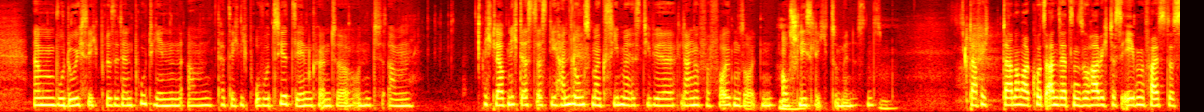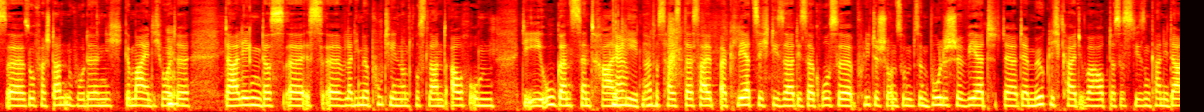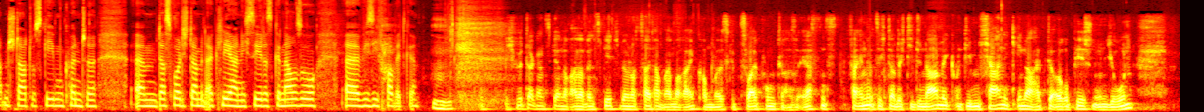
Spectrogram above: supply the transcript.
ähm, wodurch sich Präsident Putin ähm, tatsächlich provoziert sehen könnte. Und ähm, ich glaube nicht, dass das die Handlungsmaxime ist, die wir lange verfolgen sollten, mhm. ausschließlich zumindest. Mhm. Darf ich da noch mal kurz ansetzen? So habe ich das eben, falls das äh, so verstanden wurde, nicht gemeint. Ich wollte mhm. darlegen, dass äh, es äh, Wladimir Putin und Russland auch um die EU ganz zentral ja. geht. Ne? Das heißt, deshalb erklärt sich dieser, dieser große politische und symbolische Wert der, der Möglichkeit überhaupt, dass es diesen Kandidatenstatus geben könnte. Ähm, das wollte ich damit erklären. Ich sehe das genauso äh, wie Sie, Frau Wittke. Mhm. Ich würde da ganz gerne noch einmal, wenn es geht, wenn wir noch Zeit haben, einmal reinkommen, weil es gibt zwei Punkte. Also erstens verändert sich dadurch die Dynamik und die Mechanik Mechanik innerhalb der Europäischen Union.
